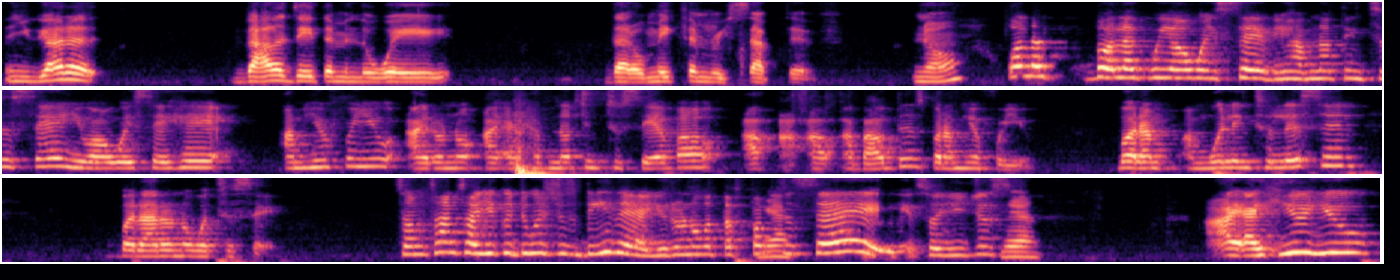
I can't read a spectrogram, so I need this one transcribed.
then you got to validate them in the way that'll make them receptive. No? Well, like, but like we always say, if you have nothing to say, you always say, "Hey, I'm here for you. I don't know. I, I have nothing to say about uh, uh, about this, but I'm here for you. But I'm I'm willing to listen, but I don't know what to say." sometimes all you could do is just be there. You don't know what the fuck yeah. to say. So you just yeah. I, I hear you.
